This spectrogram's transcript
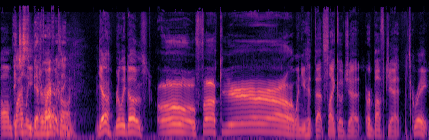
Um, It just finally, better final everything. con. Yeah, really does. Oh fuck yeah! When you hit that psycho jet or buff jet, it's great.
